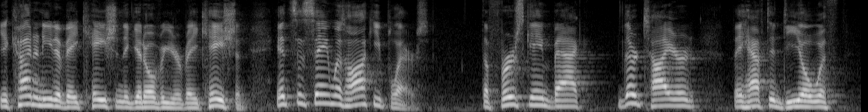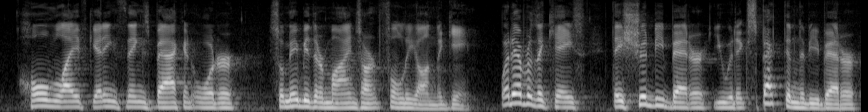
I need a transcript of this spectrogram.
You kind of need a vacation to get over your vacation. It's the same with hockey players. The first game back, they're tired. They have to deal with home life, getting things back in order, so maybe their minds aren't fully on the game. Whatever the case, they should be better. You would expect them to be better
